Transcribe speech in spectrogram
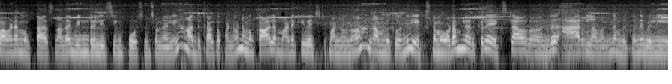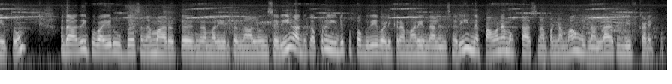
பவன முக்தாசனா தான் வின் ரிலீசிங் போஸ்ன்னு சொன்னேன் இல்லையா? அதுக்காக பண்ணோம் நம்ம காலை மடக்கி வச்சுட்டு பண்ணோம்னா நம்மளுக்கு வந்து எக்ஸ் நம்ம உடம்புல இருக்கிற எக்ஸ்ட்ரா வந்து ஏரில் வந்து நம்மளுக்கு வந்து வெளியேற்றும். அதாவது இப்போ வயிறு உபசனமாக இருக்குங்கிற மாதிரி இருக்கிறதுனாலும் சரி அதுக்கப்புறம் இடுப்பு பகுதியை வலிக்கிற மாதிரி இருந்தாலும் சரி இந்த பவன முக்தாசனம் பண்ணோம்னா உங்களுக்கு நல்லா ரிலீஃப் கிடைக்கும்.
